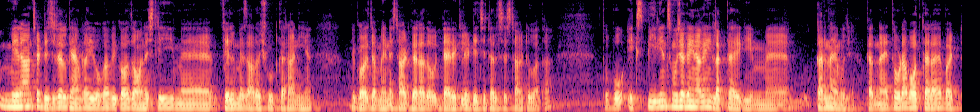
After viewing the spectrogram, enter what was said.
मेरा आंसर डिजिटल कैमरा ही होगा बिकॉज़ ऑनेस्टली मैं फ़िल्म में ज़्यादा शूट करा नहीं है। बिकॉज़ जब मैंने स्टार्ट करा था वो डायरेक्टली डिजिटल से स्टार्ट हुआ था। तो वो एक्सपीरियंस मुझे कहीं ना कहीं लगता है कि मैं करना है मुझे। करना है थोड़ा बहुत करा है बट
